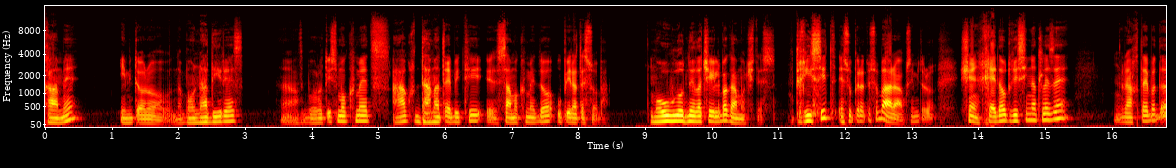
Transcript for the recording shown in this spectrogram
ღამე იმიტომ რომ მონადირეს რაღაც ბოროტის მოქმედს აქვს დამატებითი სამოქმედო უპირატესობა. მოულოდნელად შეიძლება გამოჩნდეს. დღისით ეს უპირატესობა არ აქვს, იმიტომ რომ შენ ხედავ დღისინათლეზე რა ხდება და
